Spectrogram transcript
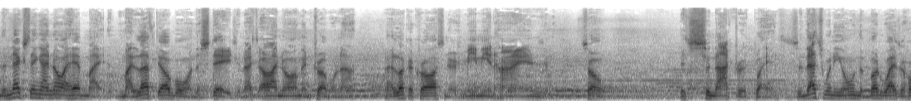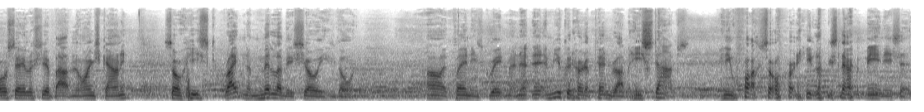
The next thing I know, I have my, my left elbow on the stage, and I said, "Oh, I know I'm in trouble now." And I look across, and there's Mimi and Hines, and so it's Sinatra playing. So that's when he owned the Budweiser wholesalership out in Orange County. So he's right in the middle of his show. He's going, oh, playing these great men, and, and you could hear a pin drop, and he stops, and he walks over, and he looks down at me, and he said,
